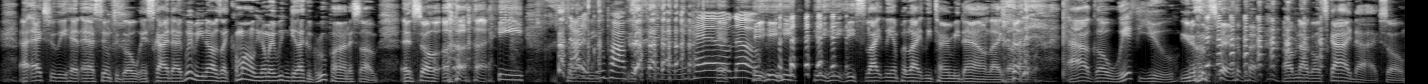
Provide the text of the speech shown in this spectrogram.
I actually had asked him to go and skydive with me. You know, I was like, come on, you know, maybe we can get like a Groupon or something. And so, uh, he, Not a Groupon for skydiving. Hell no. He, he, he, he, he, he slightly and politely turned me down. Like, uh, I'll go with you. You know what I'm saying? But I'm not going to skydive. So,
